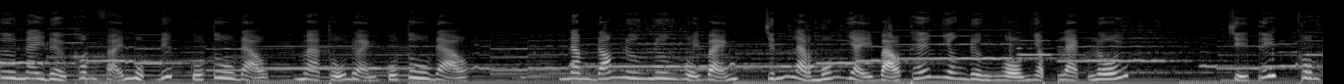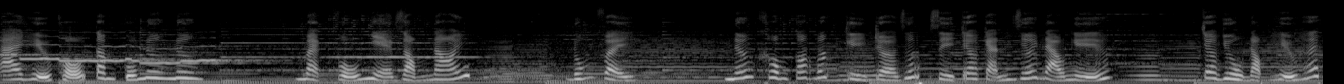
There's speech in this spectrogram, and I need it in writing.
xưa nay đều không phải mục đích của tu đạo, Mà thủ đoạn của tu đạo. Năm đó nương nương hủy bản, Chính là muốn dạy bảo thế nhân đừng ngộ nhập lạc lối. Chỉ tiếc không ai hiểu khổ tâm của nương nương. Mạc Vũ nhẹ giọng nói. Đúng vậy. Nếu không có bất kỳ trợ giúp gì cho cảnh giới đạo nghĩa, Cho dù đọc hiểu hết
